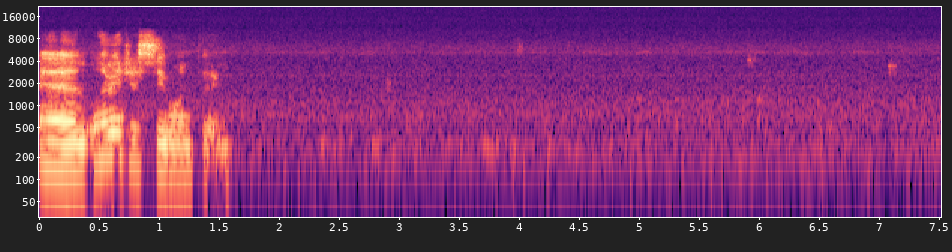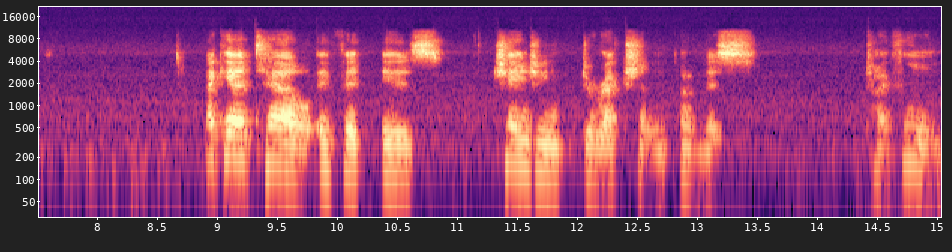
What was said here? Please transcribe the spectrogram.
And let me just see one thing. I can't tell if it is changing direction of this typhoon.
